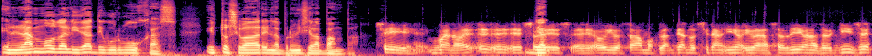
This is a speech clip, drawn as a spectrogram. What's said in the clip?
en la modalidad de burbujas. Esto se va a dar en la provincia de La Pampa. Sí, bueno, e, e, eso es, eh, hoy lo estábamos planteando, si iban a ser 10, iban a ser 15,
